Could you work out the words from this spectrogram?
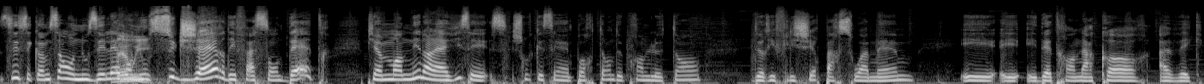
c'est comme ça, on nous élève, Ben on oui. nous suggère des façons d'être. Puis à un moment donné dans la vie, c'est- je trouve que c'est important de prendre le temps de réfléchir par soi-même et, et, et d'être en accord avec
